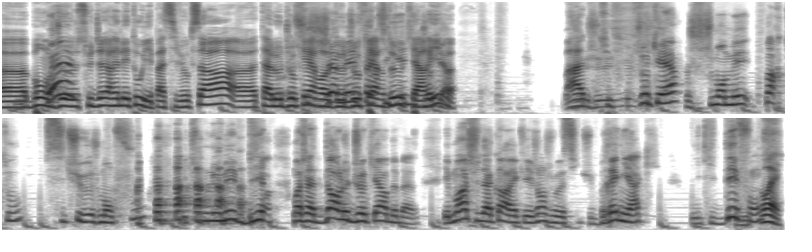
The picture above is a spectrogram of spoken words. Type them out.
Euh, bon, ouais. celui de Jared Leto, il est pas si vieux que ça. Euh, T'as le Joker de Joker 2 qui arrive. Bah, Joker, je m'en mets partout. Si tu veux, je m'en fous. et tu me le mets bien. Moi, j'adore le Joker de base. Et moi, je suis d'accord avec les gens. Je veux aussi du Brainiac qui défonce. Ouais.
